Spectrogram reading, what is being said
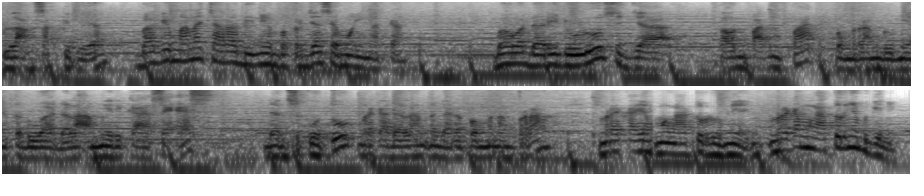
belangsak gitu ya. Bagaimana cara dunia bekerja saya mau ingatkan bahwa dari dulu sejak tahun 44 pemerang dunia kedua adalah Amerika CS dan sekutu mereka adalah negara pemenang perang mereka yang mengatur dunia mereka mengaturnya begini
